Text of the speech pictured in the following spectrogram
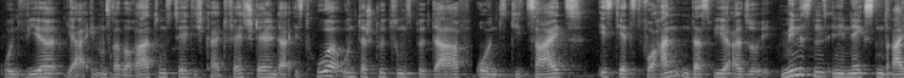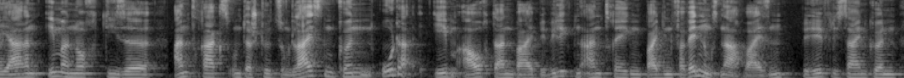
Und wir ja in unserer Beratungstätigkeit feststellen, da ist hoher Unterstützungsbedarf. Und die Zeit ist jetzt vorhanden, dass wir also mindestens in den nächsten drei Jahren immer noch diese Antragsunterstützung leisten können oder eben auch dann bei bewilligten Anträgen bei den Verwendungsnachweisen behilflich sein können,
